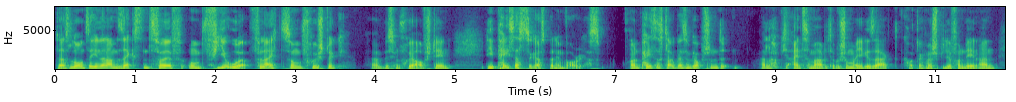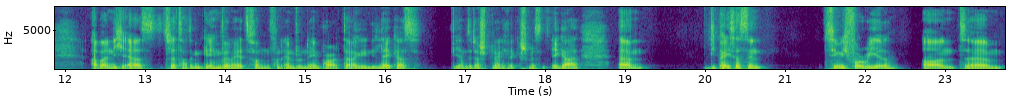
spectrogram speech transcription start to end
das lohnt sich. Und dann am 6.12. um 4 Uhr, vielleicht zum Frühstück, äh, ein bisschen früher aufstehen, die Pacers zu Gast bei den Warriors. Und Pacers, glaube ich, weiß nicht, ob schon glaube ich, ein, zwei Mal habe ich glaube schon mal hier gesagt, kauft euch mal Spiele von denen an. Aber nicht erst zuletzt nach dem Game Winner jetzt von, von Andrew Namepart da gegen die Lakers. Wie haben sie das Spiel eigentlich weggeschmissen? Egal. Ähm, die Pacers sind ziemlich for real. Und ähm,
